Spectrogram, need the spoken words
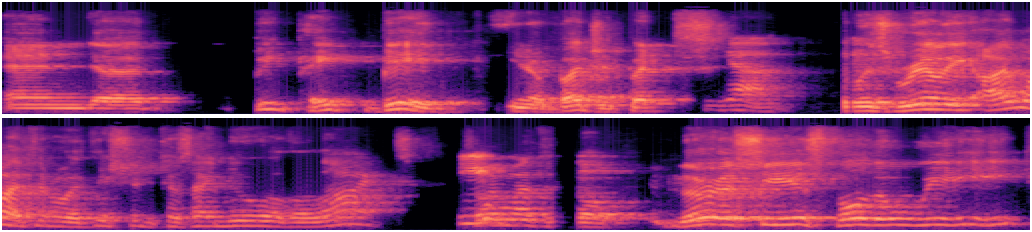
and uh, big pay, big you know budget, but Yeah. it was really I wanted to audition because I knew all the lines. So I wanted to go, mercy is for the weak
